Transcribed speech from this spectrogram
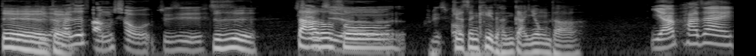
对对对，他是防守就是就是大家都说 Jason Kidd 很敢用他。Yeah，他在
